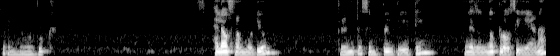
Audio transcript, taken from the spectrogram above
Sorry notebook hello from module print simple greeting ഇനി ഇതൊന്ന് ക്ലോസ് ചെയ്യണം.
